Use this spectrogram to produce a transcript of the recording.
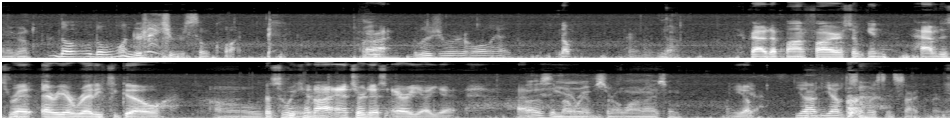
on the ground. No, no wonder you were so quiet. Um, Alright. Illusory wall head? Nope. Apparently. No. Grab a bonfire so we can have this red area ready to go. Oh. Because we cannot enter this area yet. Oh, this is the memory of Sir One, I assume. Yep. Yeah. You have, you have some of this inside the memory.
